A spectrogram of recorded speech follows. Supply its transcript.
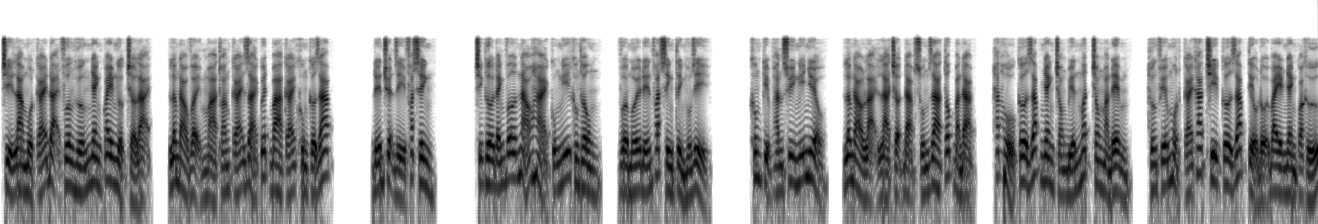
Chỉ là một cái đại phương hướng nhanh quay ngược trở lại, lâm đào vậy mà thoáng cái giải quyết ba cái khung cơ giáp. Đến chuyện gì phát sinh? Chính thừa đánh vỡ não hải cũng nghĩ không thông, vừa mới đến phát sinh tình huống gì? Không kịp hắn suy nghĩ nhiều, lâm đào lại là trợn đạp xuống ra tốc bàn đạp hắt hổ cơ giáp nhanh chóng biến mất trong màn đêm, hướng phía một cái khác chi cơ giáp tiểu đội bay nhanh quá khứ.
